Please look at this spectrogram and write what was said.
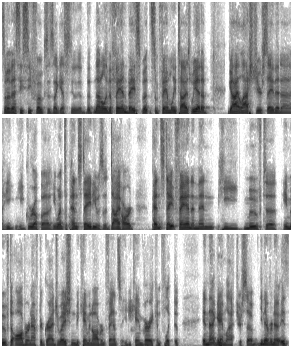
some of SEC folks is, I guess, you know, the, not only the fan base, but some family ties. We had a guy last year say that uh, he, he grew up, uh, he went to Penn State. He was a diehard Penn State fan, and then he moved to he moved to Auburn after graduation, became an Auburn fan, so he became very conflicted in that game last year. So you never know. Is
